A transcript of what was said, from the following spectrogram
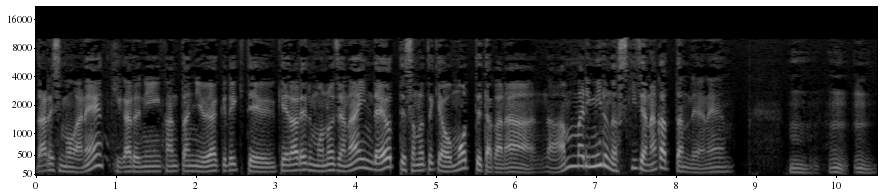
誰しもがね、気軽に簡単に予約できて受けられるものじゃないんだよってその時は思ってたから、あんまり見るの好きじゃなかったんだよね。うん、うん、うん。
